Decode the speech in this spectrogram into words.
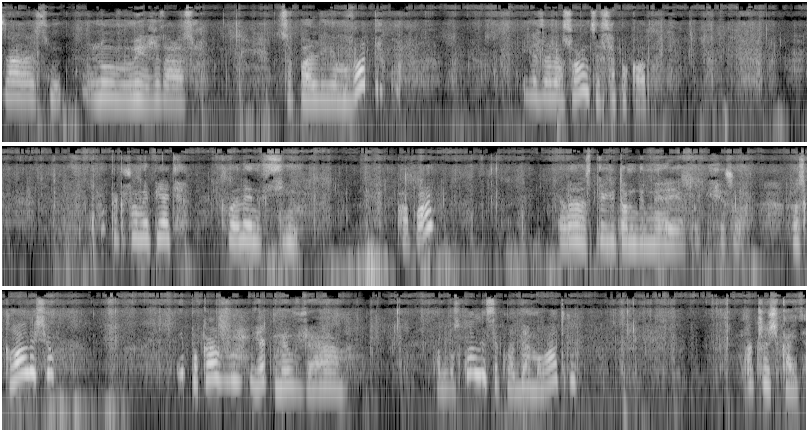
Зараз, ну, ми вже зараз запалюємо ватрику. Я зараз вам це все покажу. Так що на 5 хвилин всім папа. Я зараз прийду там, де ми поки що розклалися. І покажу, як ми вже там розклалися, кладемо ватру. Так що чекайте.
